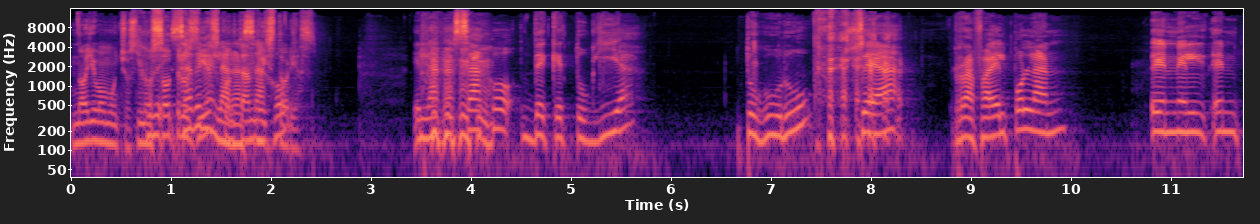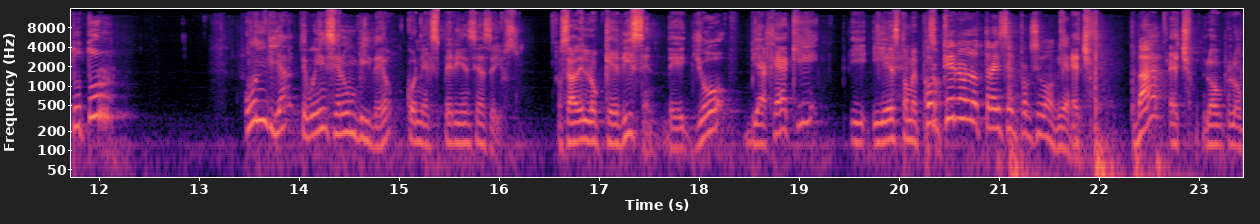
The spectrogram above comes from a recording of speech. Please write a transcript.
No llevo muchos. Nosotros ¿saben 10 el contando agasajo? historias. El agasajo de que tu guía, tu gurú, sea Rafael Polán en, el, en tu tour. Un día te voy a enseñar un video con experiencias de ellos. O sea, de lo que dicen. De yo viajé aquí y, y esto me pasó. ¿Por qué no lo traes el próximo viernes? Hecho. ¿Va? Hecho. Lo, lo-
